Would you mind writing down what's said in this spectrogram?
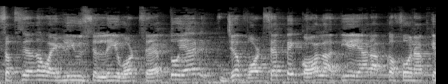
सबसे ज़्यादा वाइडली यूज़ चल रही है व्हाट्सएप तो यार, जब व्हाट्सएप पे कॉल आती है यार, आपका फ़ोन आपके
